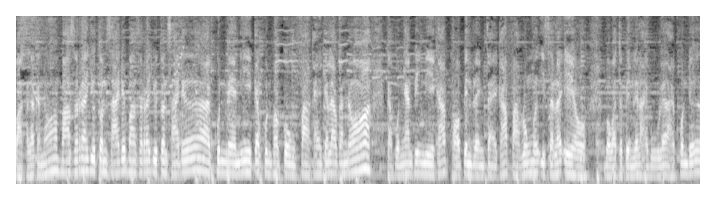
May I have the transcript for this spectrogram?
ฝากกันแล้วกันเนาะบาวสราอยู่ต้นสายเด้อบาวสราอยู่ต้นสายเด้อคุณแม่นี่กับคุณพ่อกงฝากให้กันแล้วกันเนาะกับผลงานเพลงนี้ครับขอเป็นแรงใจครับฝากลงเมืองอิสราเอลบอกว่าจะเป็นหลายๆบูหลายๆคนเด้อ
